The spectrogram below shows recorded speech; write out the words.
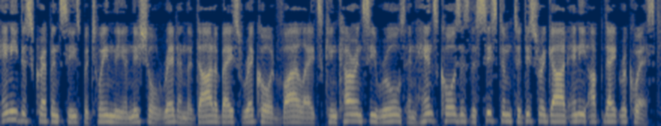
Any discrepancies between the initial read and the database record violates concurrency rules and hence causes the system to disregard any update request.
